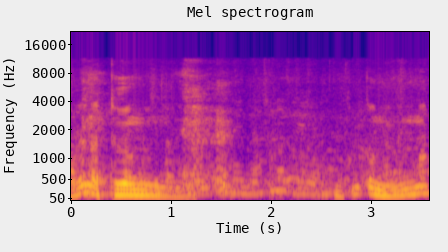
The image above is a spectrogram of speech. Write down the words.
Ừ, cháu rất là thương mình mình cũng cầm mình nước mắt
